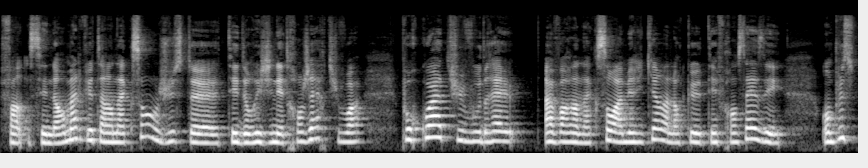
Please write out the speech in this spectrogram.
enfin c'est normal que t'as un accent, juste euh, t'es d'origine étrangère, tu vois pourquoi tu voudrais avoir un accent américain alors que t'es française et en plus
